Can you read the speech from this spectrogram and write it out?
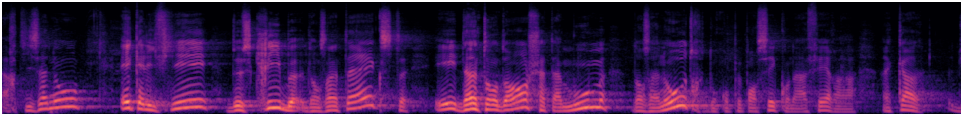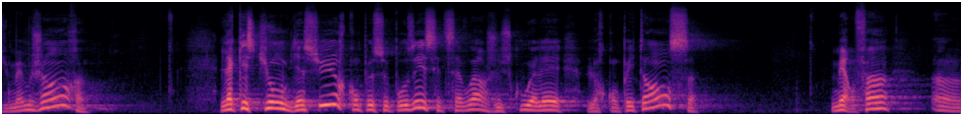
artisanaux, est qualifié de scribe dans un texte et d'intendant, chatamoum, dans un autre. Donc on peut penser qu'on a affaire à un cas du même genre. La question, bien sûr, qu'on peut se poser, c'est de savoir jusqu'où allaient leurs compétences. Mais enfin, euh,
